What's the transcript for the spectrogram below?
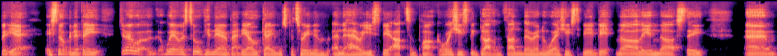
but yeah, it's not going to be. Do you know what? Where I was talking there about the old games between them and how it used to be at Upton Park, always used to be blood and thunder, and always used to be a bit gnarly and nasty. Um,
